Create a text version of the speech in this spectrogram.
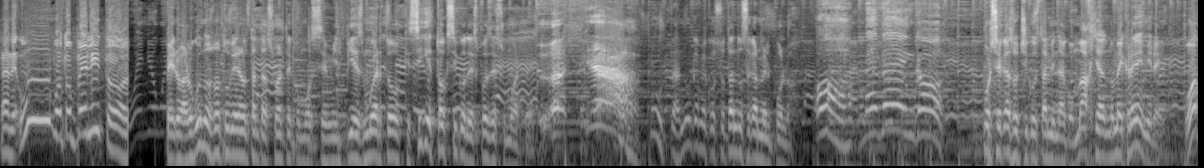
Grande. ¡Uh! Botó pelito. Pero algunos no tuvieron tanta suerte como ese mil pies muerto, que sigue tóxico después de su muerte. Puta, nunca me costó tanto sacarme el polo. ¡Oh, me vengo! Por si acaso, chicos, también hago magia, no me creen, miren. ¡Wop!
